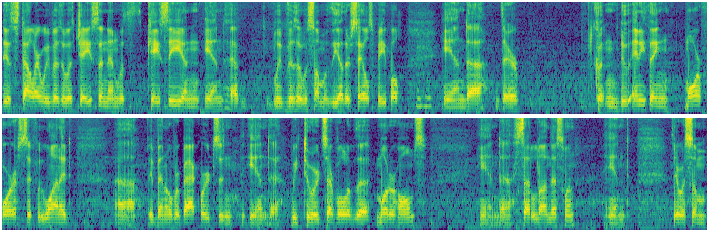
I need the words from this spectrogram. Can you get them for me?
is stellar. We visited with Jason and with Casey, and and uh, we visited with some of the other salespeople, and uh, they couldn't do anything more for us if we wanted. Uh, they've been over backwards, and and uh, we toured several of the motor homes, and uh, settled on this one. And there was some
